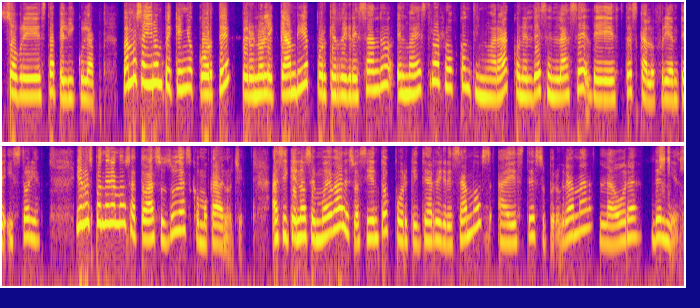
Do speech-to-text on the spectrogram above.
sobre esta película. Vamos a ir a un pequeño corte, pero no le cambie porque regresando el maestro Rob continuará con el desenlace de esta escalofriante historia y responderemos a todas sus dudas como cada noche. Así que no se mueva de su asiento porque ya regresamos a este su programa La Hora del Miedo.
